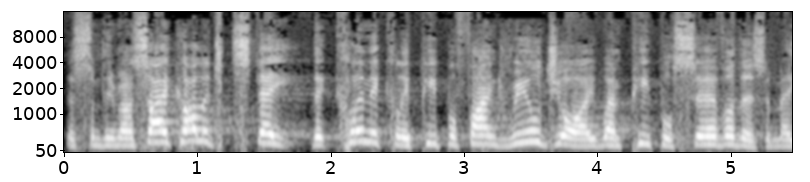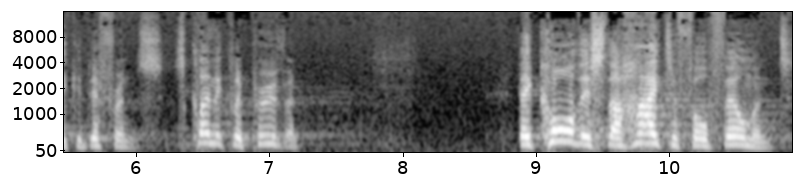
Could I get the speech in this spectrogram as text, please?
there's something wrong. Psychologists state that clinically people find real joy when people serve others and make a difference. It's clinically proven. They call this the height of fulfillment.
